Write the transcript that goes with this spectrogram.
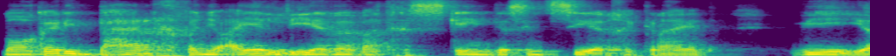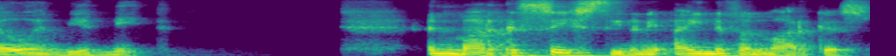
maak hy die berg van jou eie lewe wat geskend is en seer gekry het, weer heel en weer nuut. In Markus 16 aan die einde van Markus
